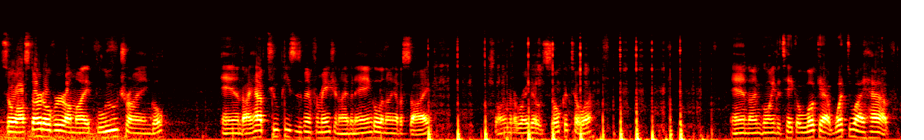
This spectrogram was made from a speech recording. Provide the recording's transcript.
So I'll start over on my blue triangle, and I have two pieces of information. I have an angle and I have a side. So I'm going to write out SOHCAHTOA, and I'm going to take a look at what do I have.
